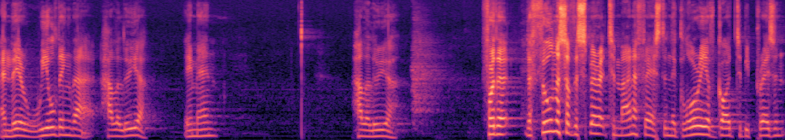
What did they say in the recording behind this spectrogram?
and they're wielding that. Hallelujah. Amen. Hallelujah. For the, the fullness of the Spirit to manifest and the glory of God to be present,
